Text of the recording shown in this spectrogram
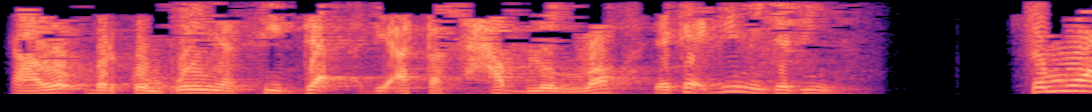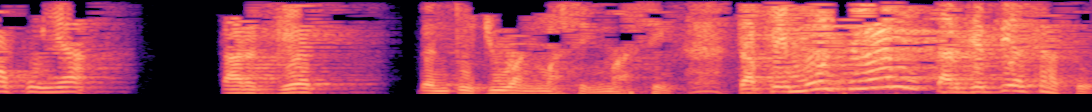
kalau berkumpulnya tidak di atas hablullah, ya kayak gini jadinya. Semua punya target dan tujuan masing-masing. Tapi muslim target dia satu.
